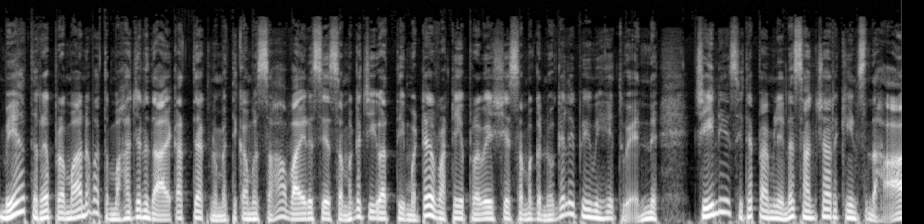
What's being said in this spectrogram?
මේ අතර ප්‍රමාණවත් මහජන දායකත්වයක් නොමැතිකම සහ වෛරසය සමඟ ජීවත්වීමට රටේ ප්‍රවේශය සමඟ නොගැලපීම හේතුවෙන් චීනය සිට පැමිණෙන සංචාරකින් සඳහා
